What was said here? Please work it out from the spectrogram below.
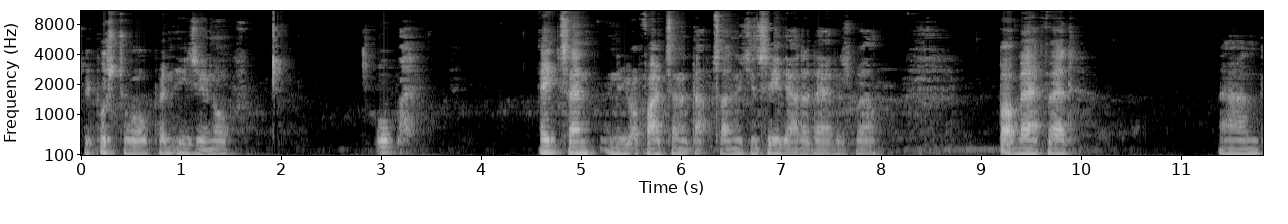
So you push to open, easy enough. Oh. 810 and you've got a 510 adapter and you can see the adder there as well. Bottom air fed. And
